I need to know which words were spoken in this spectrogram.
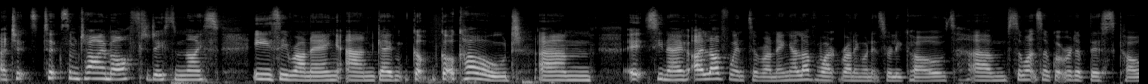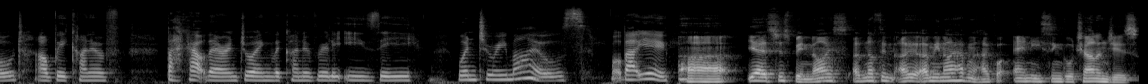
I took took some time off to do some nice easy running and gave got got a cold. Um, it's you know I love winter running. I love running when it's really cold. Um, so once I've got rid of this cold, I'll be kind of back out there enjoying the kind of really easy wintry miles. What about you? Uh, yeah, it's just been nice. I've nothing. I, I mean, I haven't had got any single challenges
